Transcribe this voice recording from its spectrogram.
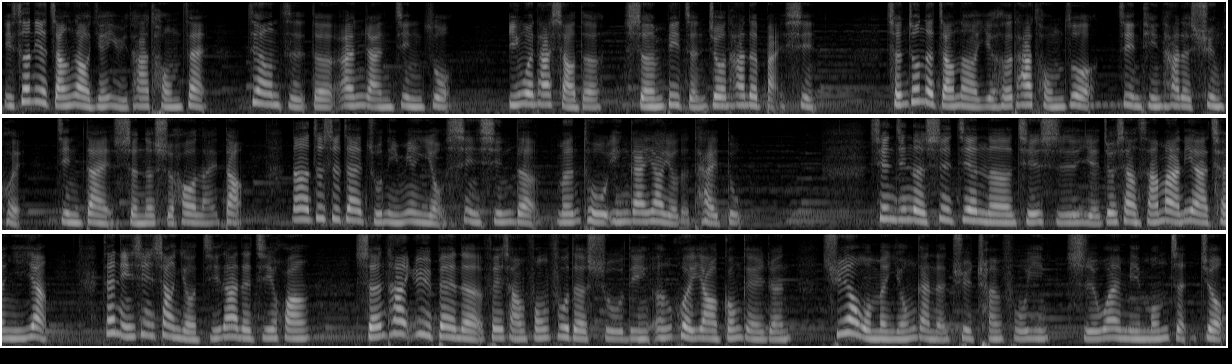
以色列长老也与他同在，这样子的安然静坐，因为他晓得。神必拯救他的百姓，城中的长老也和他同坐，静听他的训诲，静待神的时候来到。那这是在主里面有信心的门徒应该要有的态度。现今的世界呢，其实也就像撒玛利亚城一样，在灵性上有极大的饥荒。神他预备了非常丰富的属灵恩惠要供给人。需要我们勇敢的去传福音，使万民蒙拯救。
